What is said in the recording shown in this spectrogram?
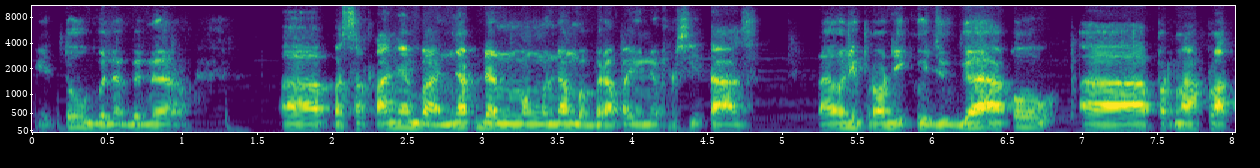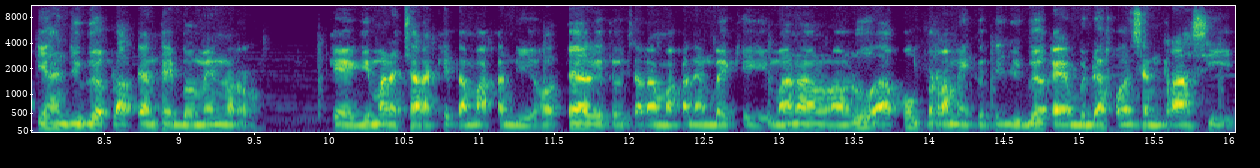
itu benar-benar uh, pesertanya banyak dan mengundang beberapa universitas. Lalu di prodiku juga aku uh, pernah pelatihan juga pelatihan table manner kayak gimana cara kita makan di hotel gitu, cara makan yang baik kayak gimana. Lalu aku pernah mengikuti juga kayak bedah konsentrasi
